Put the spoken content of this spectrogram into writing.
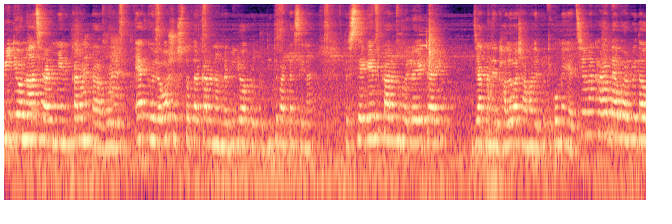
ভিডিও না ছাড়ার মেন কারণটা বলি। এক হলো অসুস্থতার কারণে আমরা ভিডিও আপলোড দিতে পারতেছি না। তো সেকেন্ড কারণ হলো এটাই যে আপনাদের ভালোবাসা আমাদের প্রতি কমে গেছে। আমরা খারাপ ব্যবহার করি তাও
